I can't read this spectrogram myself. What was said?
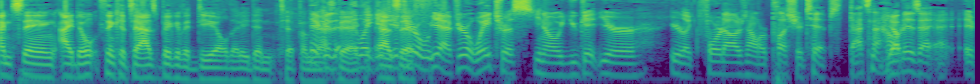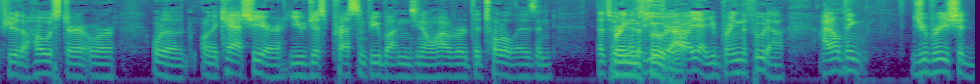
I'm saying I don't think it's as big of a deal that he didn't tip him Yeah, that uh, big. like as if, if you're yeah, if you're a waitress, you know, you get your you're like four dollars an hour plus your tips. That's not how Yep. it is at, at- if you're the host or, or or the or the cashier. You just press some few buttons, you know, however the total is, and that's what, Bring that's the you food figure out. Yeah, you bring the food out. I don't think Drew Brees should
